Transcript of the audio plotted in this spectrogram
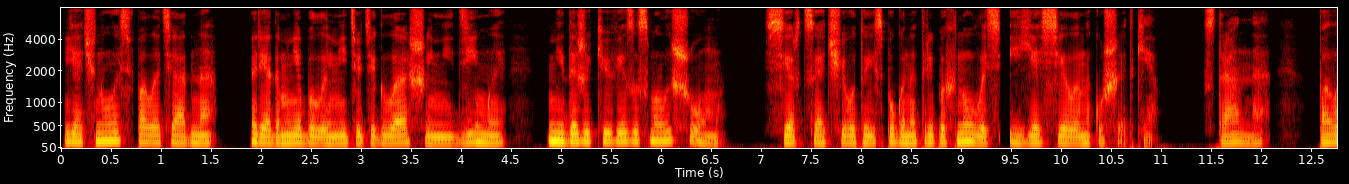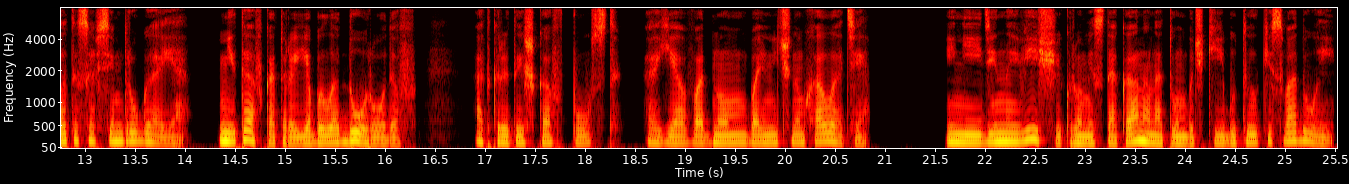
Я очнулась в палате одна. Рядом не было ни тети Глаши, ни Димы, ни даже кювеза с малышом, Сердце от чего-то испуганно трепыхнулось, и я села на кушетке. Странно. Палата совсем другая. Не та, в которой я была до родов. Открытый шкаф пуст, а я в одном больничном халате. И ни единой вещи, кроме стакана на тумбочке и бутылки с водой.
